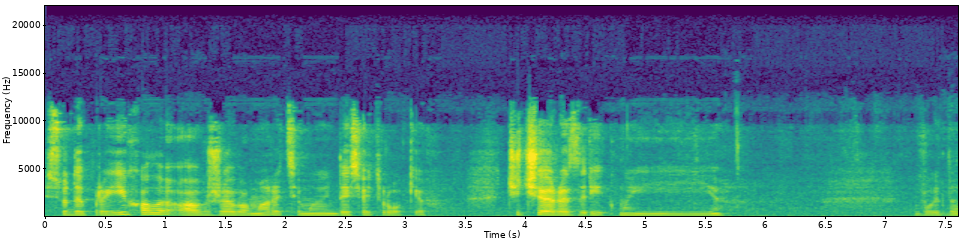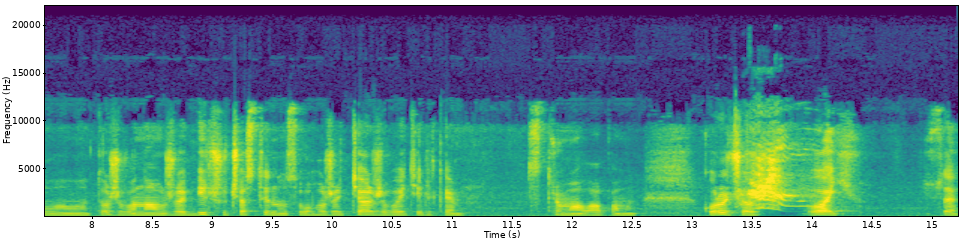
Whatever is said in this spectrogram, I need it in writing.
сюди приїхали, а вже в Америці ми 10 років. Чи через рік ми її видалили. Тож вона вже більшу частину свого життя живе тільки з трьома лапами. Коротше, ой, все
